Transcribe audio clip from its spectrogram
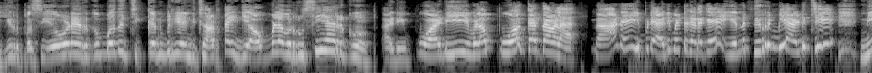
வயிறு பசியோட இருக்கும்போது சிக்கன் பிரியாணி சாப்பிட்டா எவ்வளவு ருசியா இருக்கும். அடி போடி இவ்வளவு போக்கத்தால நானே இப்படி அடிபட்டு கிடக்கேன். என்ன திரும்பி அடிச்சு நீ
